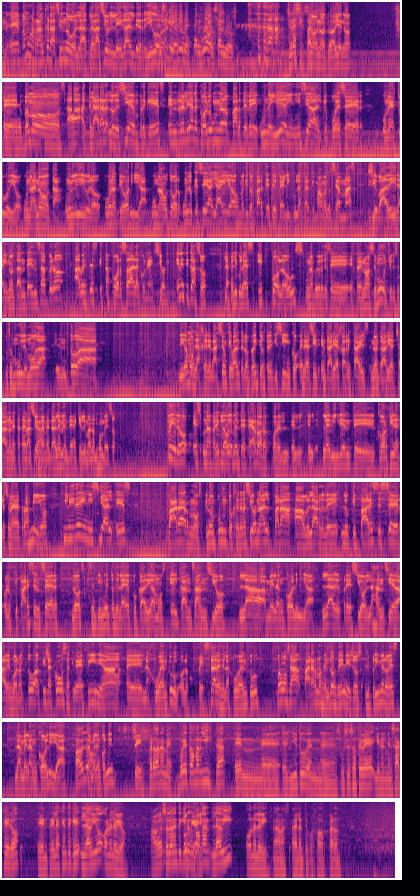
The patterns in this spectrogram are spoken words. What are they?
Bien, eh, vamos a arrancar haciendo la aclaración legal de rigor. Pensé que venía en Star Wars algo. Jurassic Park. No, no, todavía no. Eh, vamos a aclarar lo de siempre, que es en realidad la columna parte de una idea inicial que puede ser un estudio, una nota, un libro, una teoría, un autor, un lo que sea, y ahí le vamos metiendo partes de películas para que más o menos sea más llevadera y no tan densa, pero a veces está forzada la conexión. En este caso, la película es It Follows, una película que se estrenó hace mucho, que se puso muy de moda en toda digamos, la generación que va entre los 20 y los 35, es decir, entraría Harry Styles, no entraría Chano en esta generación, lamentablemente, a quien le mandamos un beso. Pero es una película obviamente de terror, por el- el- el- la evidente cortina que suena detrás mío. Y la idea inicial es pararnos en un punto generacional para hablar de lo que parece ser o los que parecen ser los sentimientos de la época, digamos, el cansancio, la melancolía, la depresión, las ansiedades, bueno, toda aquella cosa que define a eh, la juventud o los pesares de la juventud. Vamos a pararnos en dos de ellos. El primero es la melancolía. Pablo. La melancolía. Sí. Perdóname, voy a tomar lista en eh, el YouTube, en eh, Sucesos TV y en el mensajero, entre la gente que la vio o no la vio. A ver. Solamente quiero que pongan la vi o no la vi. Nada más. Adelante, por favor. Perdón.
